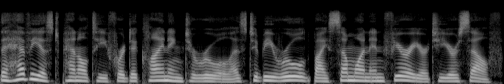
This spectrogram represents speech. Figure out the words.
The heaviest penalty for declining to rule is to be ruled by someone inferior to yourself.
